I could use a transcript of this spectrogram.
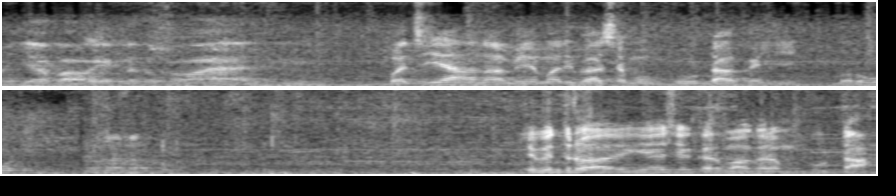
ભજીયા ભાવે એટલે તો ખવાયા ભજીયા અને અમે અમારી ભાષામાં ગોટા કહીએ. બરાબર? તો મિત્રો આવી ગયા છે ગરમા ગરમ ગોટા.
